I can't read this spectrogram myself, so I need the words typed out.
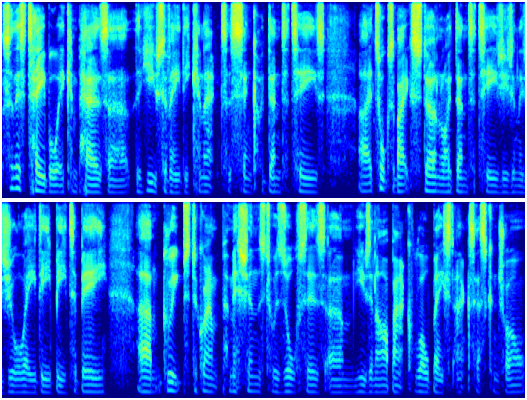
So this table it compares uh, the use of AD Connect to sync identities, uh, it talks about external identities using Azure AD B2B, um, groups to grant permissions to resources um, using RBAC role-based access control.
